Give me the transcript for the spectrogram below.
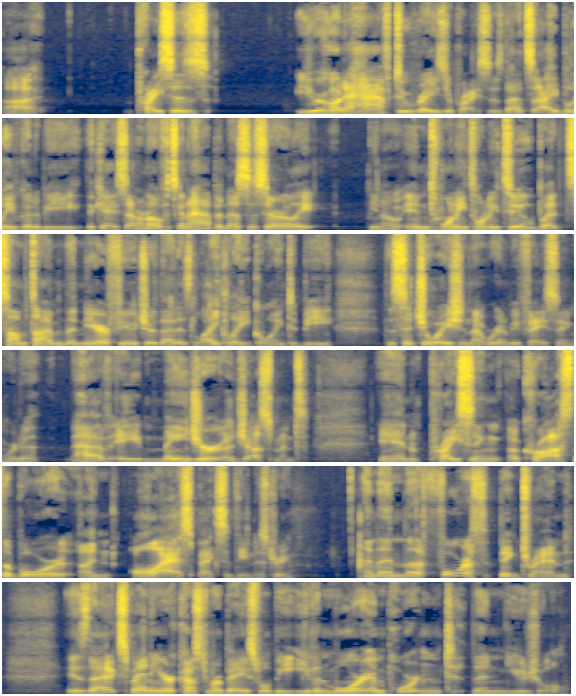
Uh, prices you're going to have to raise your prices. That's, I believe, going to be the case. I don't know if it's going to happen necessarily, you know, in 2022, but sometime in the near future, that is likely going to be the situation that we're going to be facing. We're going to have a major adjustment in pricing across the board in all aspects of the industry. And then the fourth big trend is that expanding your customer base will be even more important than usual.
